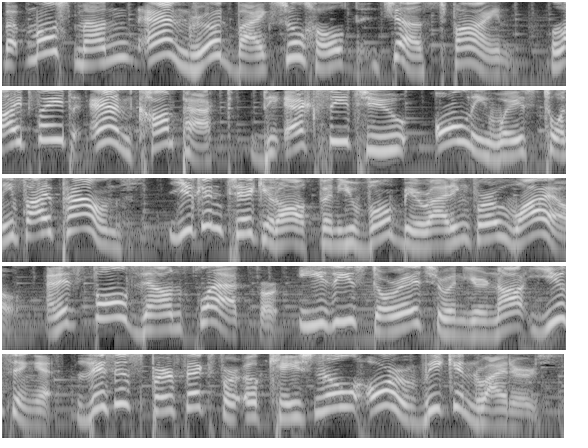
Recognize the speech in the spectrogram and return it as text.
but most mountain and road bikes will hold just fine. Lightweight and compact, the XC2 only weighs 25 pounds. You can take it off and you won't be riding for a while and it folds down flat for easy storage when you're not using it. This is perfect for occasional or weekend riders.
